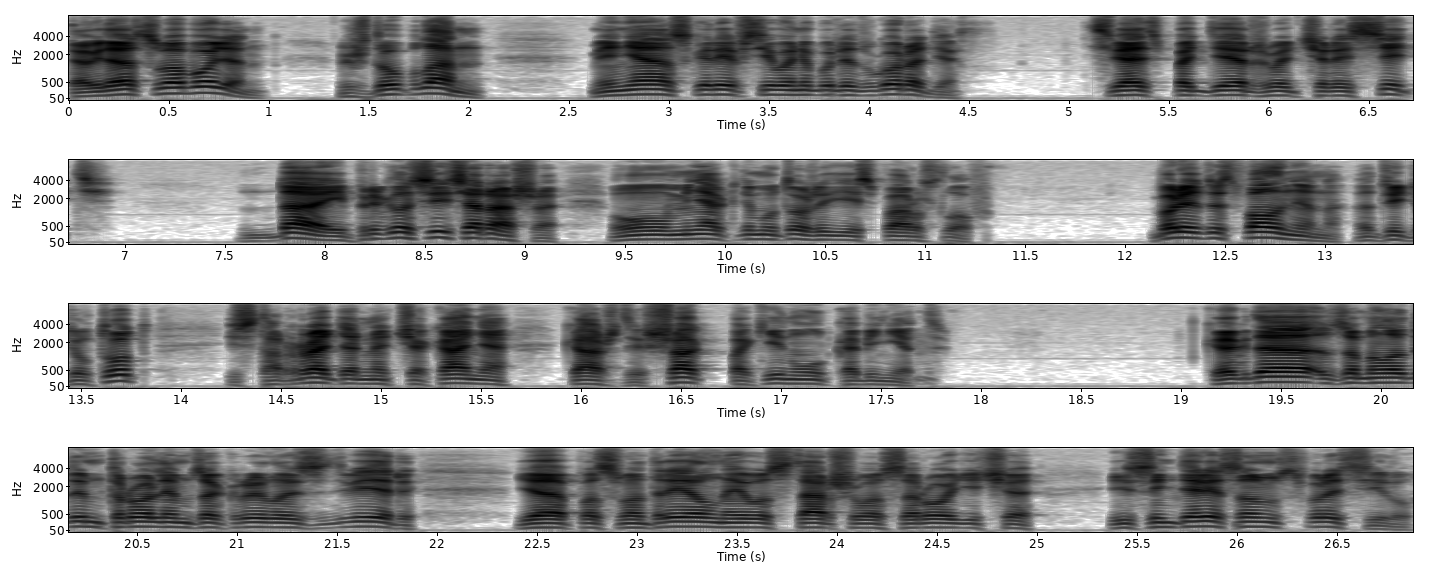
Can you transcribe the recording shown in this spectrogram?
«Тогда свободен. Жду план. Меня, скорее всего, не будет в городе. Связь поддерживать через сеть. Да, и пригласи Сараша. У меня к нему тоже есть пару слов». «Будет исполнено», — ответил тот, и старательно чеканя каждый шаг покинул кабинет. Когда за молодым троллем закрылась дверь, я посмотрел на его старшего сородича и с интересом спросил.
